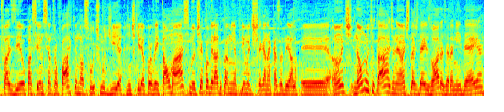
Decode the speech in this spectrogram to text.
fazer o passeio no Central Park, o nosso último dia. A gente queria aproveitar ao máximo. Eu tinha combinado com a minha prima de chegar na casa dela é, antes, não muito tarde, né? Antes das 10 horas era a minha ideia,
